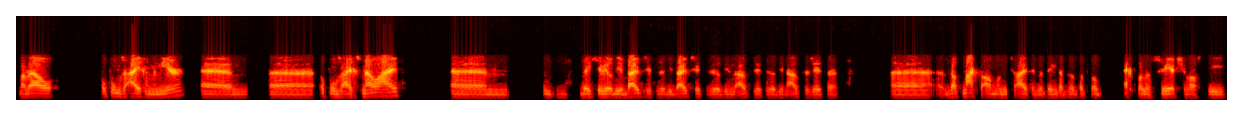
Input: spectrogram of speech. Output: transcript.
maar wel op onze eigen manier en op onze eigen snelheid. En weet je, wilde je buiten zitten, wilde je buiten zitten, wilde je in de auto zitten, wilde je in de auto zitten. dat maakte allemaal niet zo uit. En ik denk dat dat, dat wel echt wel een sfeertje was die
